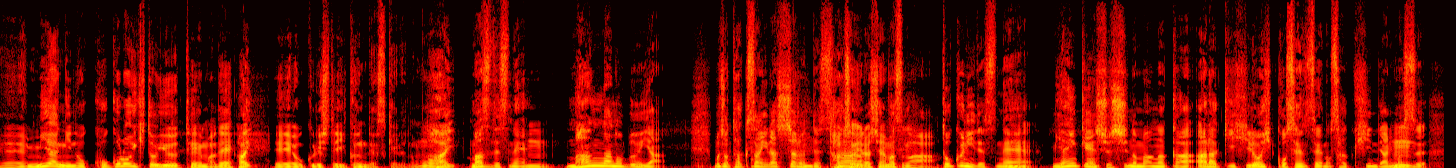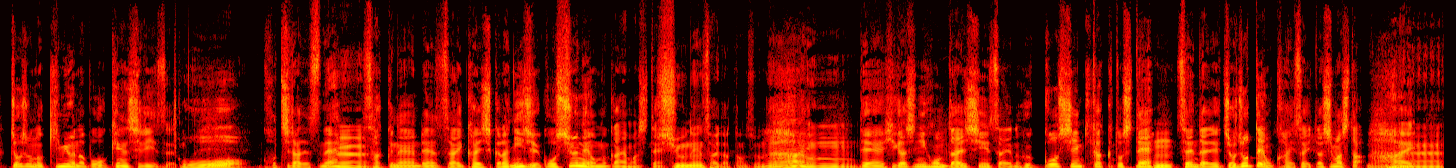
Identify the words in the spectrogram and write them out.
えー宮城の心意気というテーマで、はい。えーお送りしていくんですけれども、はい。まずですねうん。漫画の分野もちろんたくさんいらっしゃるんですがたくさんいらっしゃいますが。特にですね、宮城県出身の漫画家荒木博彦先生の作品であります「ジョジョの奇妙な冒険」シリーズ。おおこちらですね、ええ。昨年連載開始から25周年を迎えまして。周年祭だったんですよね。はい。うん。で東日本大震災の復興支援企画として、うん。仙台でジョジョ展を開催いたしました、はい。ね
